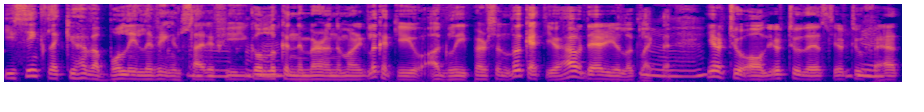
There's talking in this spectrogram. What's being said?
you think like you have a bully living inside of you. You go Mm-hmm. look in the mirror in the morning. Look at you, you ugly person. Look at you. How dare you look like Mm-hmm. that? You're too old. You're too this. You're too fat.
